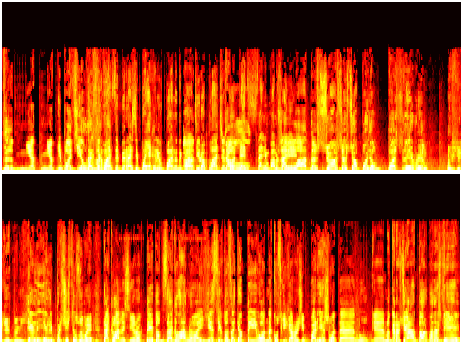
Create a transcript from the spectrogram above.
д- нет, нет, не платил. Так за давай, собирайся, поехали в банк, да квартиру оплачивают, да то опять станем бомжами. Ладно, все, все, все, понял, пошли, блин. Офигеть, блин, еле-еле почистил зубы. Так, ладно, Снежок, ты тут за главного. Если кто зайдет, ты его на куски, короче, порежь. Вот, э, ну, э, ну, короче, Антон, подожди.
